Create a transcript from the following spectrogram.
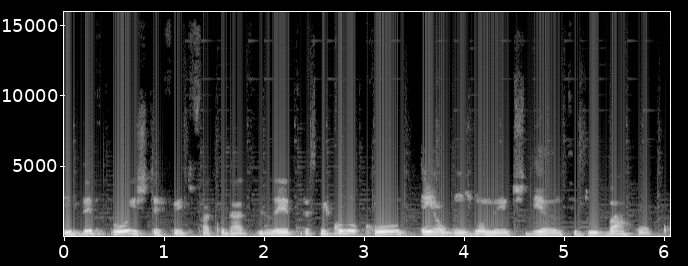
e depois ter feito faculdade de Letras me colocou em alguns momentos diante do barroco.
